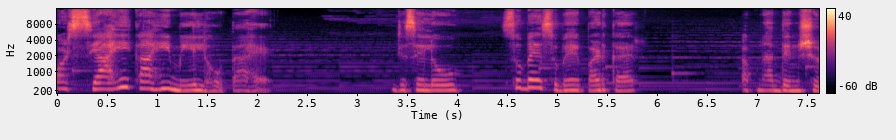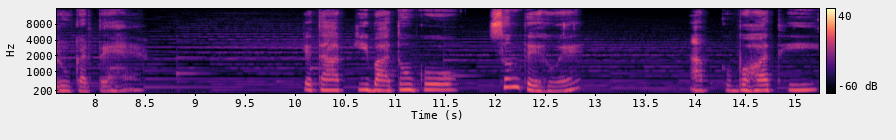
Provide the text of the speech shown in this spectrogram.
और स्याही का ही मेल होता है, जिसे लोग सुबह सुबह पढ़कर अपना दिन शुरू करते हैं। किताब की बातों को सुनते हुए आपको बहुत ही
